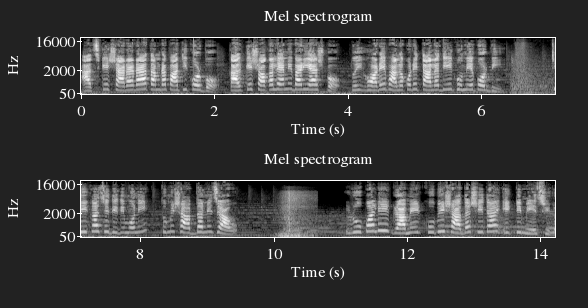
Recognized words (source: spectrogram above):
আজকে সারা রাত আমরা পার্টি করব। কালকে সকালে আমি বাড়ি আসব। তুই ঘরে ভালো করে তালা দিয়ে ঘুমিয়ে পড়বি। ঠিক আছে, দিদিমণি। তুমি সাবধানে যাও। রূপালী গ্রামের খুবই সাদাসিধা একটি মেয়ে ছিল।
